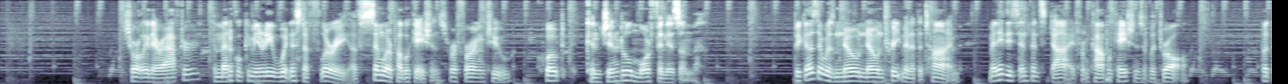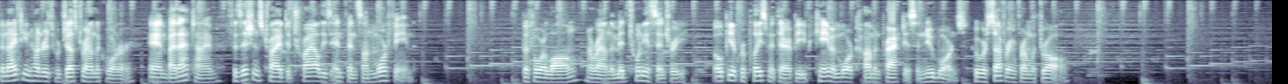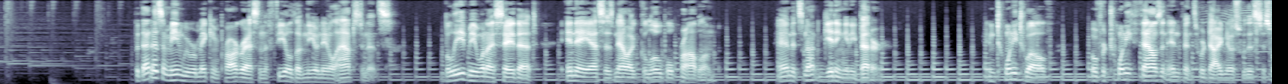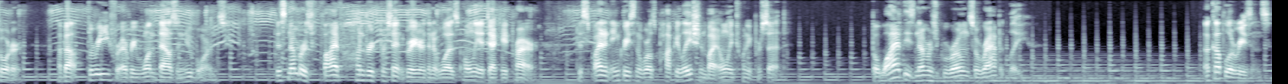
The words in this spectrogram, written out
Shortly thereafter, the medical community witnessed a flurry of similar publications referring to, quote, congenital morphinism. Because there was no known treatment at the time, many of these infants died from complications of withdrawal. But the 1900s were just around the corner, and by that time, physicians tried to trial these infants on morphine. Before long, around the mid 20th century, opiate replacement therapy became a more common practice in newborns who were suffering from withdrawal. But that doesn't mean we were making progress in the field of neonatal abstinence. Believe me when I say that NAS is now a global problem, and it's not getting any better. In 2012, over 20,000 infants were diagnosed with this disorder, about 3 for every 1,000 newborns. This number is 500% greater than it was only a decade prior, despite an increase in the world's population by only 20%. But why have these numbers grown so rapidly? A couple of reasons.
